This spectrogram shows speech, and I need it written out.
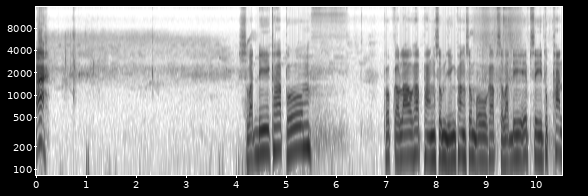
มา สวัสดีครับผม พบกับเราครับพังสมหญิงพังสมโอครับ สวัสดี FC ทุกท่าน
